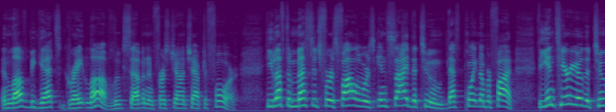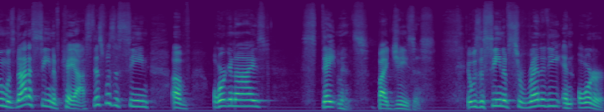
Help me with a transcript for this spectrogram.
And love begets great love, Luke 7 and 1 John chapter 4. He left a message for his followers inside the tomb. That's point number five. The interior of the tomb was not a scene of chaos, this was a scene of organized statements by Jesus. It was a scene of serenity and order.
